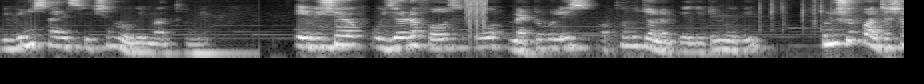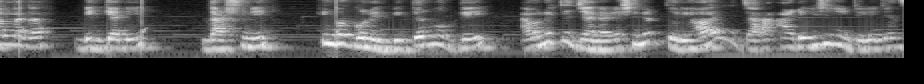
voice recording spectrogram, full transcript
বিভিন্ন সায়েন্স ফিকশন মুভির মাধ্যমে। এই বিষয়ক উইজার্ড অফ ওজ ও মেট্রোপলিস অত্যন্ত জনপ্রিয় দুটি মুভি উনিশশো পঞ্চাশ সাল নাগাদ বিজ্ঞানী, দার্শনিক কিংবা গণিতবিদদের মধ্যেই এমন একটি জেনারেশনের তৈরি হয় যারা আর্টিফিশিয়াল ইন্টেলিজেন্স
